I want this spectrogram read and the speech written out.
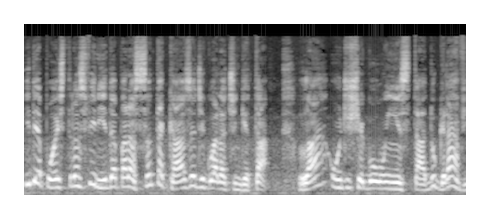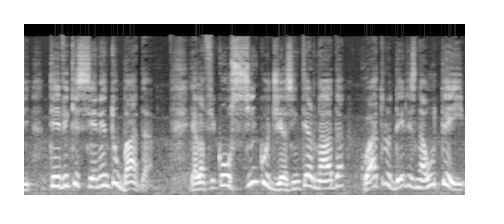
e depois transferida para a Santa Casa de Guaratinguetá. Lá, onde chegou em estado grave, teve que ser entubada. Ela ficou cinco dias internada, quatro deles na UTI.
